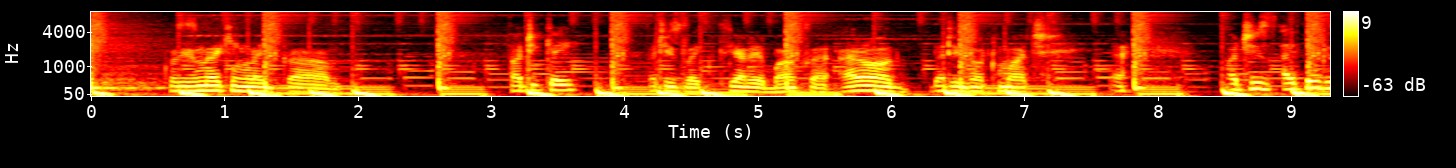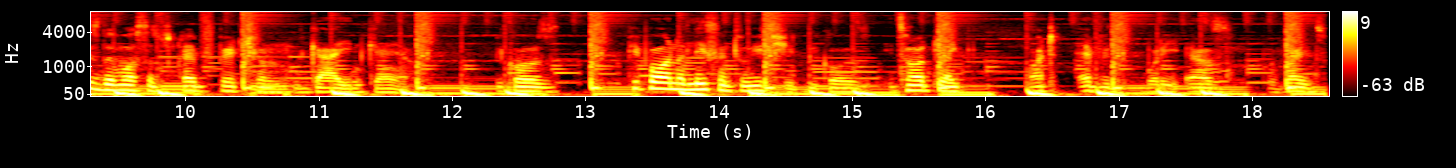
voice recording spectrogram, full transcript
because he's making like um, 30k. That is like 300 bucks. I, I don't know. That is not much. but he's, I think he's the most subscribed Patreon guy in Kenya because people want to listen to his shit because it's not like what everybody else provides.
